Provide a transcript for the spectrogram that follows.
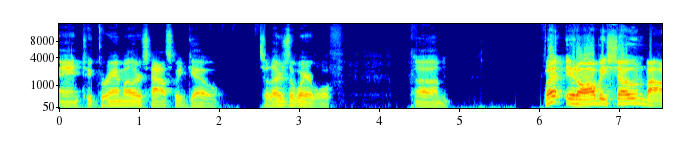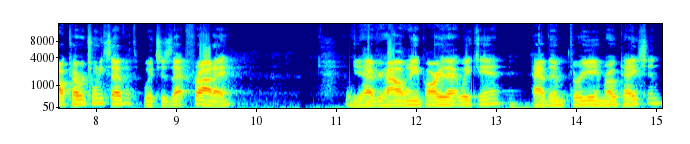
and To Grandmother's House We Go. So there's the werewolf. Um, but it'll all be shown by October 27th, which is that Friday. You have your Halloween party that weekend. Have them three in rotation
